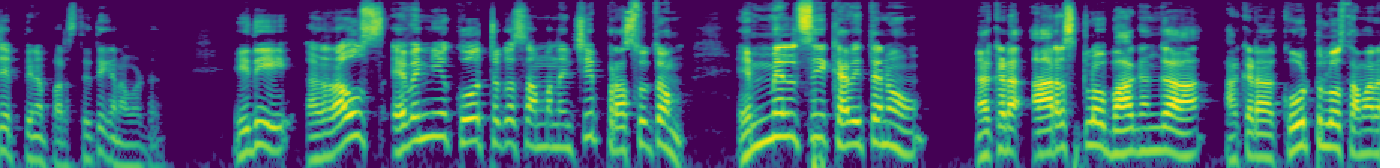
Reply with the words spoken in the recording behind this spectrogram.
చెప్పిన పరిస్థితి కనబడ్డది ఇది రౌస్ ఎవెన్యూ కోర్టుకు సంబంధించి ప్రస్తుతం ఎమ్మెల్సీ కవితను అక్కడ అరెస్ట్లో భాగంగా అక్కడ కోర్టులో సమర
